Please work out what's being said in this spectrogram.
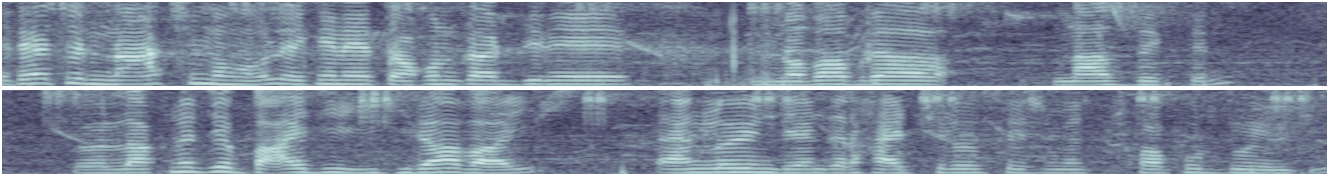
এটা হচ্ছে নাচ মহল। এখানে তখনকার দিনে নবাবরা নাচ দেখতেন। তো লখনৌর যে বাইজি হীরাবাই অ্যাংলো ইন্ডিয়ান যার হাইট ছিল সেই সময় ছ ফুট দু ইঞ্চি।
